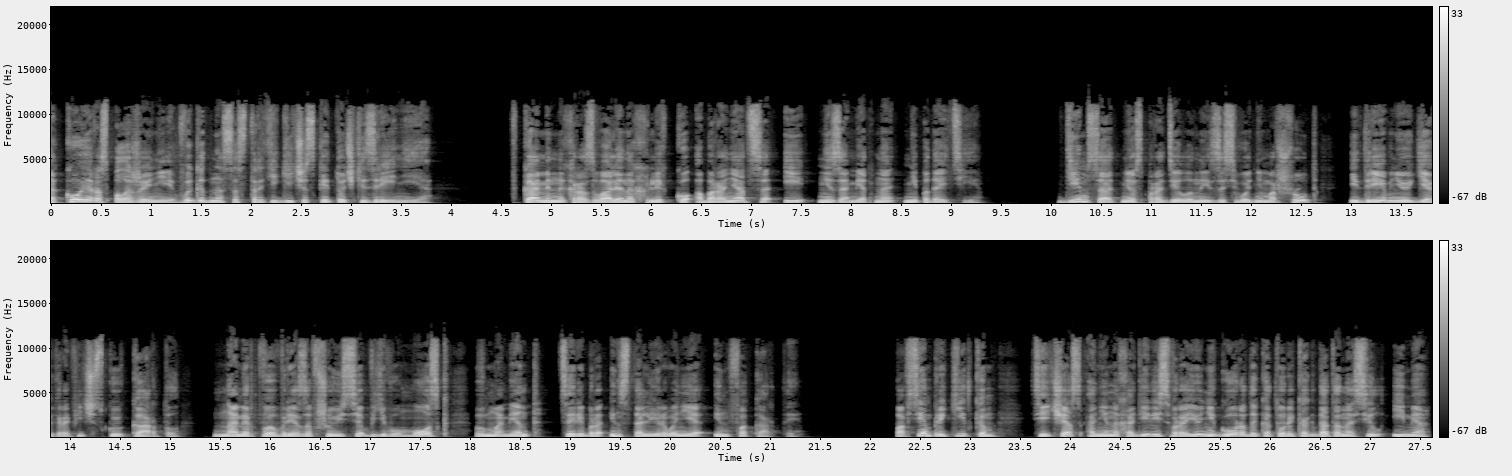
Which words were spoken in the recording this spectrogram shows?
Такое расположение выгодно со стратегической точки зрения. В каменных развалинах легко обороняться и незаметно не подойти. Димса отнес проделанный за сегодня маршрут и древнюю географическую карту, намертво врезавшуюся в его мозг в момент цереброинсталлирования инфокарты. По всем прикидкам, сейчас они находились в районе города, который когда-то носил имя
